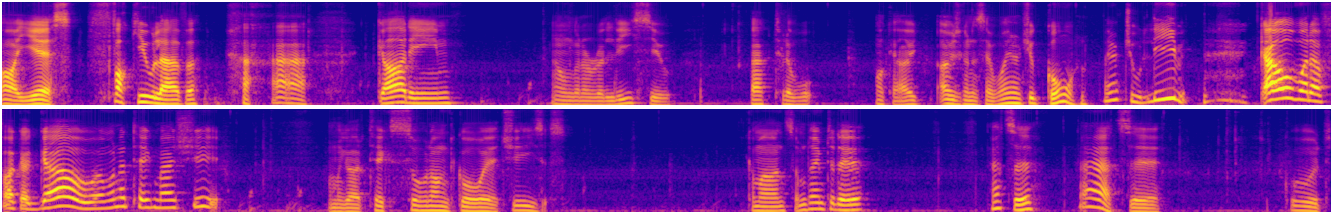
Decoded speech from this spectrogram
Oh yes. Fuck you, lava. Haha. Got him. Now I'm gonna release you back to the. Okay, I, I was gonna say, why aren't you going? Why aren't you leaving? Go, motherfucker, go! I wanna take my shit. Oh my god, it takes so long to go away. Jesus. Come on, sometime today. That's it. That's it. Good.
